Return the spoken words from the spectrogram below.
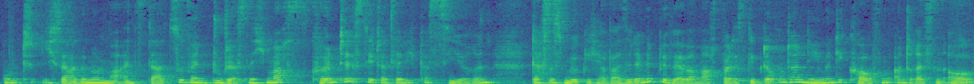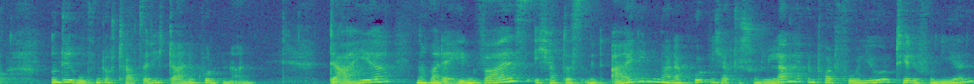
Und ich sage nur mal eins dazu, wenn du das nicht machst, könnte es dir tatsächlich passieren, dass es möglicherweise der Mitbewerber macht, weil es gibt auch Unternehmen, die kaufen Adressen auf und die rufen doch tatsächlich deine Kunden an. Daher nochmal der Hinweis, ich habe das mit einigen meiner Kunden, ich habe das schon lange im Portfolio, telefonieren.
